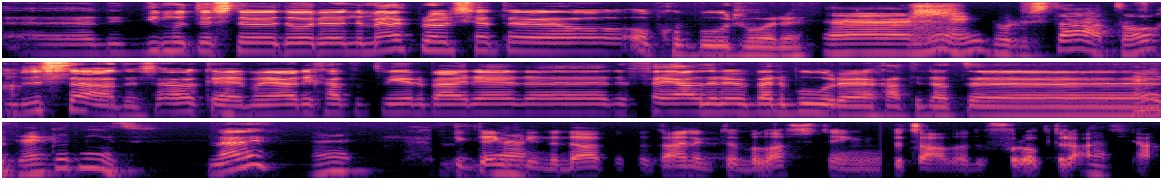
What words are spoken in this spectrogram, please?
Uh, die, die moet dus de, door de, de, melkproducenten opgeboerd worden? Uh, nee, door de staat toch? Door de staat dus, oké. Okay. Ja. Maar ja, die gaat het weer bij de, de, de veehouderen, bij de boeren, gaat hij dat... Uh... Nee, ik denk het niet. Nee? Nee. Ik denk ja. inderdaad dat uiteindelijk de belastingbetaler ervoor opdraait, ja.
